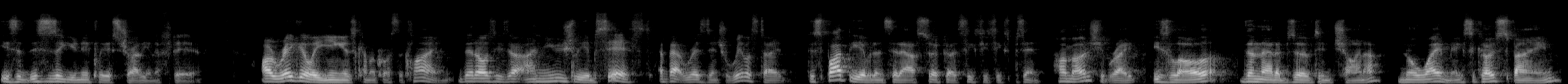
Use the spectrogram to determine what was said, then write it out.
is that this is a uniquely Australian affair. I regularly yingers come across the claim that Aussies are unusually obsessed about residential real estate, despite the evidence that our circa 66% home ownership rate is lower than that observed in China, Norway, Mexico, Spain,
